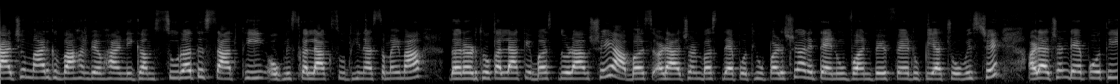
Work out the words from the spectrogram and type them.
રાજ્યમાર્ગ વાહન વ્યવહાર નિગમ સુરત સાતથી ઓગણીસ કલાક સુધીના સમયમાં દર અડધો કલાકે બસ દોડાવશે. આ બસ અડાજણ બસ ડેપોથી ઉપડશે અને તેનું વન વે ફેર રૂપિયા ચોવીસ છે. અડાજણ ડેપોથી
